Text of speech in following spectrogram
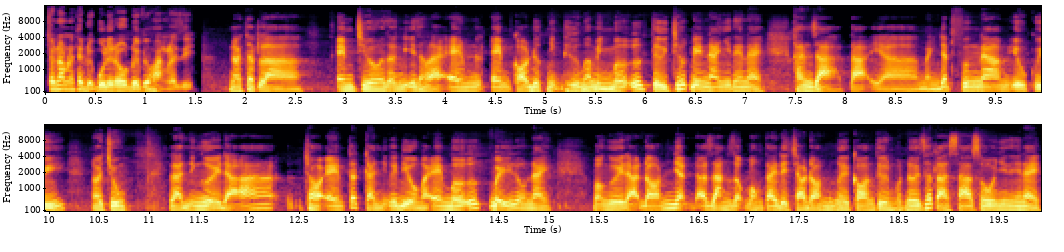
trong năm năm theo đuổi bolero đối với hoàng là gì? Nói thật là em chưa bao giờ nghĩ rằng là em em có được những thứ mà mình mơ ước từ trước đến nay như thế này. Khán giả tại à, mảnh đất phương nam yêu quý nói chung là những người đã cho em tất cả những cái điều mà em mơ ước bấy lâu nay mọi người đã đón nhận đã dang rộng vòng tay để chào đón một người con từ một nơi rất là xa xôi như thế này.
